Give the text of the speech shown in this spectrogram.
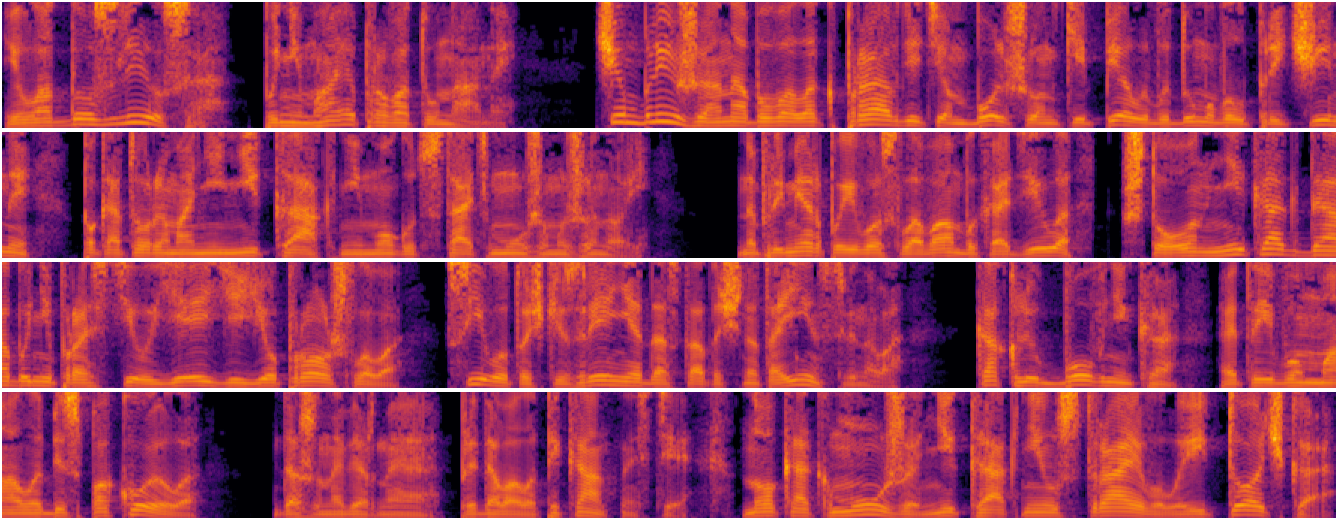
И Ладо злился, понимая правоту Наны. Чем ближе она бывала к правде, тем больше он кипел и выдумывал причины, по которым они никак не могут стать мужем и женой. Например, по его словам выходило, что он никогда бы не простил ей ее прошлого, с его точки зрения достаточно таинственного. Как любовника это его мало беспокоило, даже, наверное, придавало пикантности, но как мужа никак не устраивало и точка.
